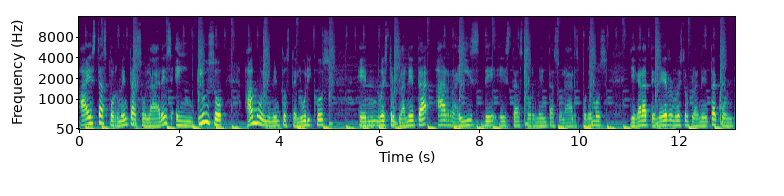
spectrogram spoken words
a estas tormentas solares e incluso a movimientos telúricos en nuestro planeta a raíz de estas tormentas solares. Podemos llegar a tener nuestro planeta con,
